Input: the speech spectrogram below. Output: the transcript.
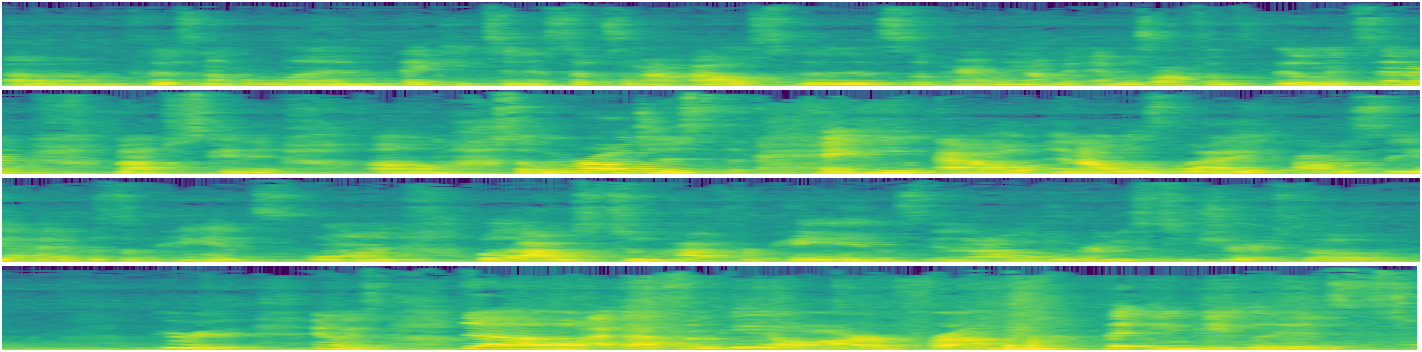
because number one, they keep sending stuff to my house because apparently I'm an Amazon fulfillment center. No, I'm just kidding. Um, so we were all just hanging out and I was like, obviously I had to put some pants on, but I was too hot for pants and then I wanted to wear this t-shirt, so period. Anyways, so I got some PR from the INKEY List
